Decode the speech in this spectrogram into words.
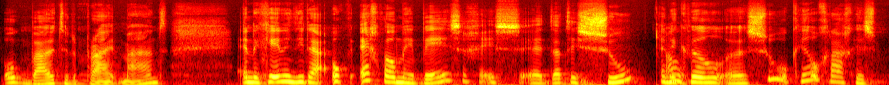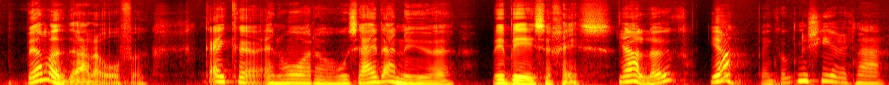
ook buiten de Pride Maand. En degene die daar ook echt wel mee bezig is, eh, dat is Sue. En Oh. ik wil eh, Sue ook heel graag eens bellen daarover. Kijken en horen hoe zij daar nu eh, mee bezig is. Ja, leuk. Ja? Daar ben ik ook nieuwsgierig naar.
